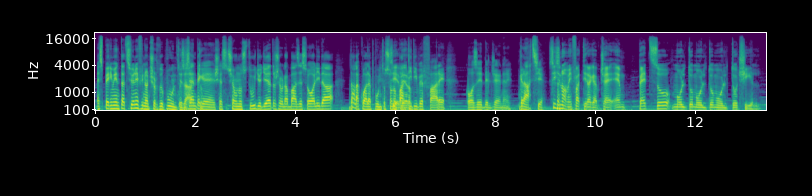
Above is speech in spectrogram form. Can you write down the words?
è sperimentazione fino a un certo punto. Esatto. Si sente che c'è, c'è uno studio dietro, c'è una base solida dalla quale appunto sono Sì, è vero. partiti per fare cose del genere. Grazie. Sì, sì, no, ma infatti, raga, cioè, è un pezzo molto, molto, molto chill.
